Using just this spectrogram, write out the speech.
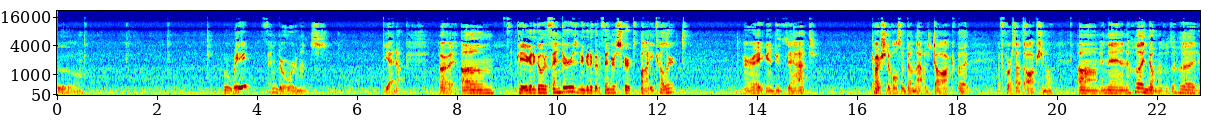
ooh, ooh, wait, fender ornaments, yeah, no, all right, um, okay, you're gonna go to fenders, and you're gonna go to fender skirts body color, all right, you're gonna do that. Probably should have also done that with Doc, but of course that's optional. Um, and then hood, don't mess with the hood.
